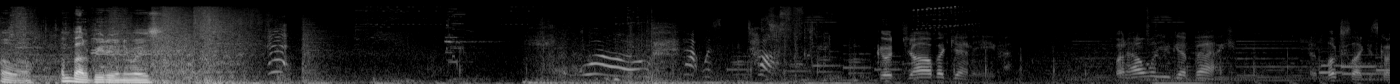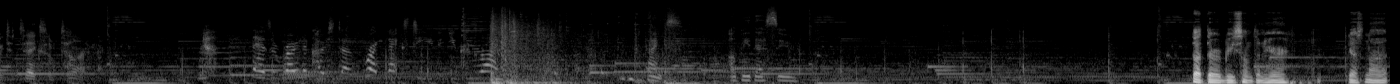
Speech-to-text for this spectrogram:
Oh well. I'm about to beat it anyways. Whoa, that was tough. Good job again, Eve. But how will you get back? It looks like it's going to take some time. There's a roller coaster right next to you that you can ride. Thanks. I'll be there soon. Thought there would be something here. Guess not.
